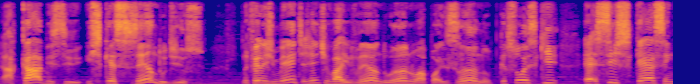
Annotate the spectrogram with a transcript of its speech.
acabe se esquecendo disso. Infelizmente, a gente vai vendo ano após ano pessoas que é, se esquecem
